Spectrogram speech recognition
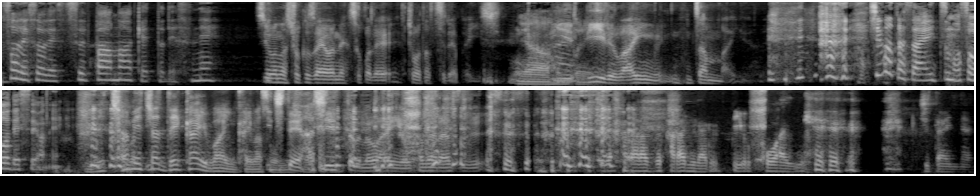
そうです、そうです。スーパーマーケットですね。必要な食材はね、そこで調達すればいいし。もういやービ本当にビール、ワイン、三昧。柴田さんいつもそうですよね。めちゃめちゃでかいワイン買いますもんね。1.8リットルのワインを必ず。必ず空になるっていう怖い事態になる。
